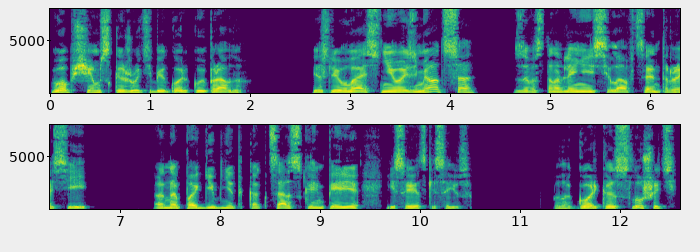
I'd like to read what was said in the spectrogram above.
В общем, скажу тебе горькую правду. Если власть не возьмется за восстановление села в центр России, она погибнет, как царская империя и Советский Союз. Было горько слушать,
